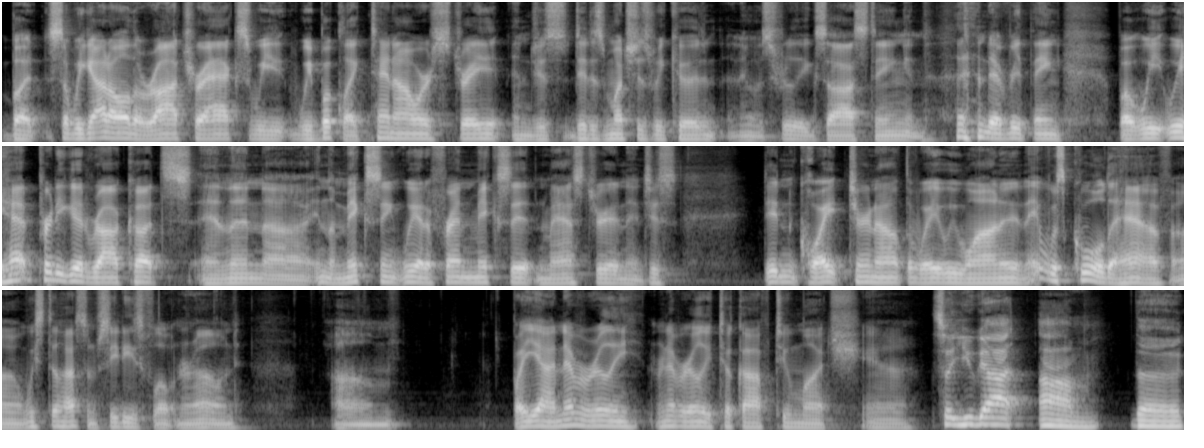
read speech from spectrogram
but so we got all the raw tracks. We we booked like ten hours straight and just did as much as we could, and it was really exhausting and and everything. But we we had pretty good raw cuts, and then uh, in the mixing, we had a friend mix it and master it, and it just didn't quite turn out the way we wanted. And it was cool to have. Uh, we still have some CDs floating around. Um, but yeah, I never really, never really took off too much. Yeah. So you got um, the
